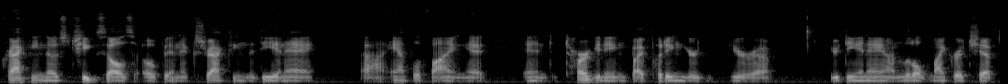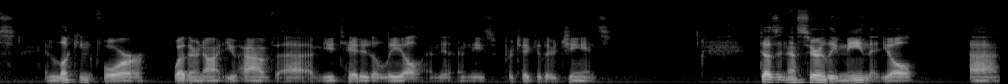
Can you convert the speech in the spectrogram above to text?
cracking those cheek cells open, extracting the DNA, uh, amplifying it, and targeting by putting your your uh, your DNA on little microchips and looking for whether or not you have uh, a mutated allele in, the, in these particular genes. Doesn't necessarily mean that you'll uh,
